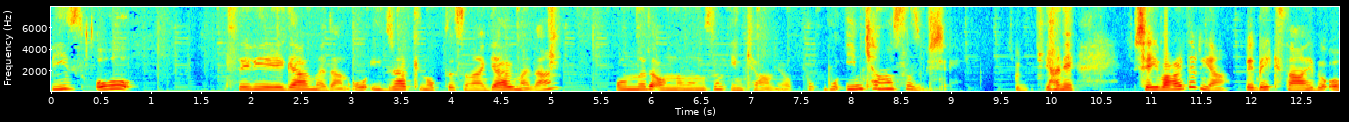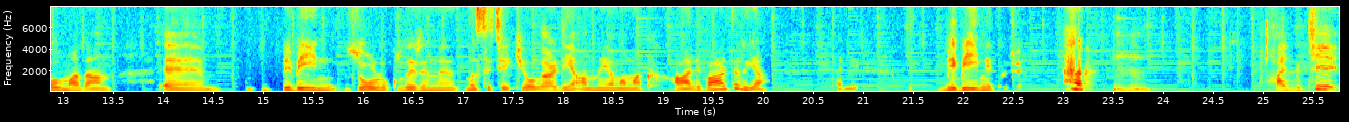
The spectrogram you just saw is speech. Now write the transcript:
biz o seviyeye gelmeden, o idrak noktasına gelmeden onları anlamamızın imkanı yok. Bu, bu imkansız bir şey. Bu, yani şey vardır ya, bebek sahibi olmadan e, bebeğin zorluklarını nasıl çekiyorlar diye anlayamamak hali vardır ya. Hani bebeğini kucak. Halbuki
